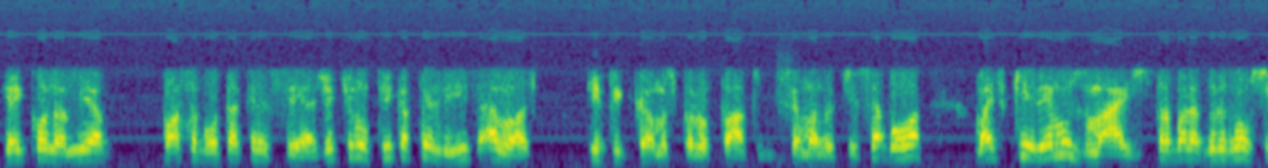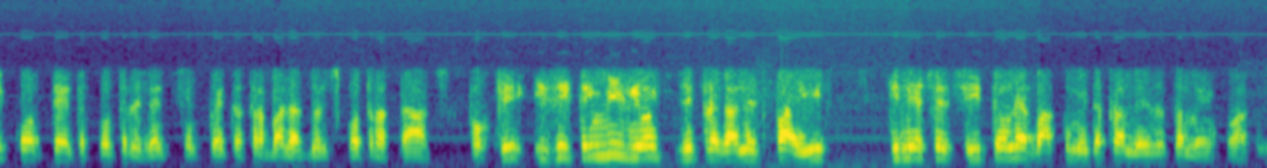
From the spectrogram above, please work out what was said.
que a economia possa voltar a crescer. A gente não fica feliz, é lógico que ficamos pelo fato de ser uma notícia boa, mas queremos mais. Os trabalhadores não se contentam com 350 trabalhadores contratados, porque existem milhões de desempregados nesse país que necessitam levar comida para a mesa também, Cosme.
